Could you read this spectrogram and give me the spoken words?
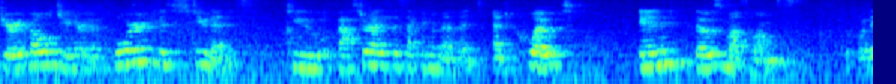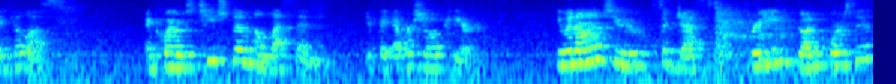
Jerry Falwell Jr. implored his students to bastardize the Second Amendment and quote, in those Muslims, before they kill us, and quote, teach them a lesson if they ever show up here. He went on to suggest free gun courses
